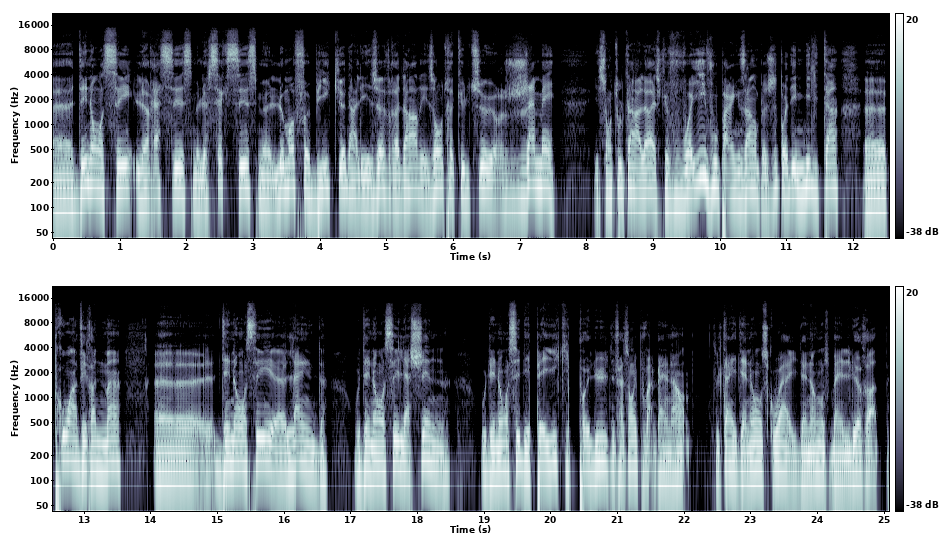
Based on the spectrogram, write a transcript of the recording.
euh, dénoncer le racisme, le sexisme, l'homophobie qu'il y a dans les œuvres d'art des autres cultures. Jamais. Ils sont tout le temps là. Est-ce que vous voyez, vous, par exemple, je sais pas, des militants euh, pro-environnement euh, dénoncer euh, l'Inde ou dénoncer la Chine ou dénoncer des pays qui polluent de façon épouvantable? Ben non. Tout le temps, ils dénoncent quoi? Ils dénoncent ben, l'Europe.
